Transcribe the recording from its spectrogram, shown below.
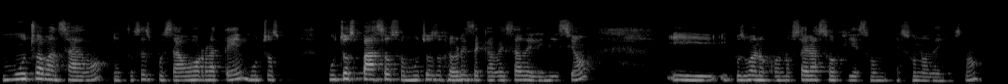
mucho avanzado, entonces pues ahórrate muchos, muchos pasos o muchos dolores de cabeza del inicio y, pues bueno, conocer a Sofía es, un, es uno de ellos, ¿no?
